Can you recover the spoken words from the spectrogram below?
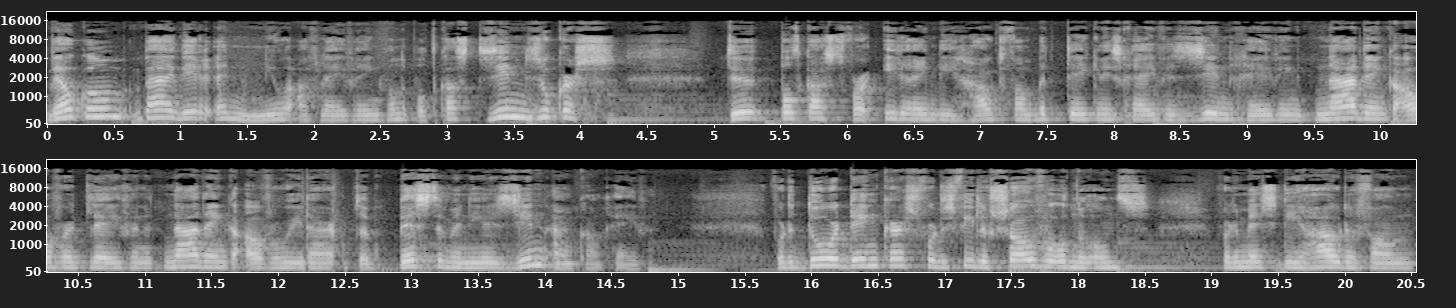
Welkom bij weer een nieuwe aflevering van de podcast Zinzoekers. De podcast voor iedereen die houdt van betekenis geven, zingeving, het nadenken over het leven, het nadenken over hoe je daar op de beste manier zin aan kan geven. Voor de doordenkers, voor de filosofen onder ons, voor de mensen die houden van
